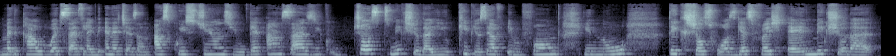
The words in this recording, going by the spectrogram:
medical websites like the nhs and ask questions. You get answers. You could just make sure that you keep yourself informed you know. Take short walks get fresh air. Make sure that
